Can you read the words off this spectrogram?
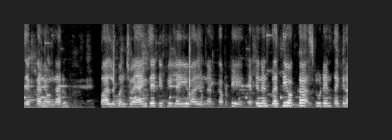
సేఫ్ గానే ఉన్నారు. వాళ్ళు కొంచెం యాంగ్జైటీ ఫీల్ అయ్యి వాళ్ళు ఉన్నారు కాబట్టి అటెండెన్స్ ప్రతి ఒక్క స్టూడెంట్ దగ్గర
